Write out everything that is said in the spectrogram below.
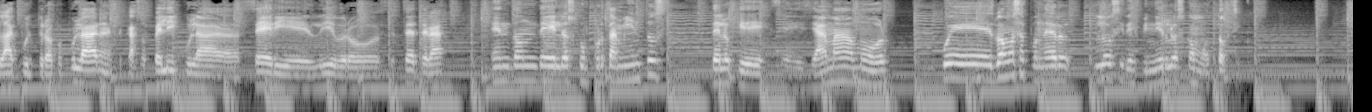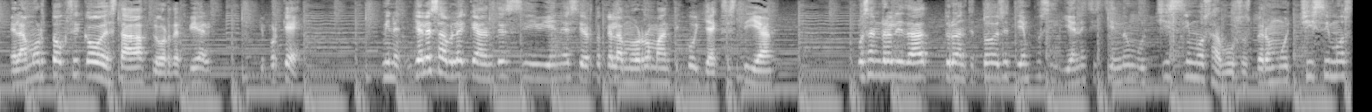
la cultura popular, en este caso películas, series, libros, etcétera, en donde los comportamientos de lo que se llama amor, pues vamos a ponerlos y definirlos como tóxicos. El amor tóxico está a flor de piel. ¿Y por qué? Miren, ya les hablé que antes, si bien es cierto que el amor romántico ya existía, pues en realidad durante todo ese tiempo seguían existiendo muchísimos abusos, pero muchísimos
